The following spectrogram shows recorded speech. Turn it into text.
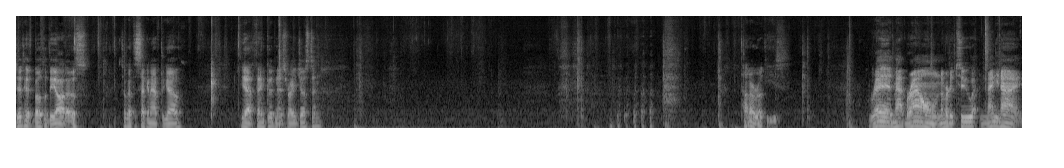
Did hit both of the autos. Still got the second half to go. Yeah, thank goodness, right, Justin? Ton of rookies. Red, Matt Brown, number to 299.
